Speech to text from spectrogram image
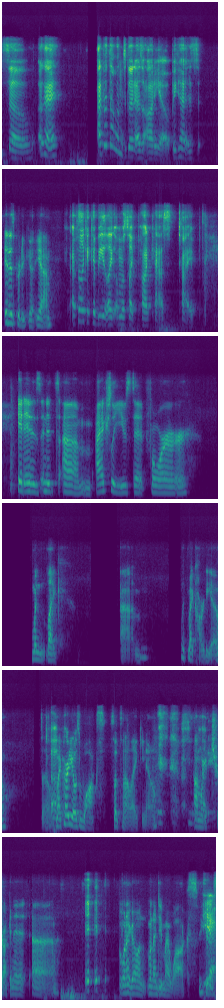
So okay, I bet that one's good as audio because it is pretty good. Yeah. I feel like it could be like almost like podcast type. It is, and it's um I actually used it for when like um like my cardio. So my Oh. cardio is walks. So it's not like, you know, I'm like trucking it. Uh but when I go on when I do my walks because Yeah.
